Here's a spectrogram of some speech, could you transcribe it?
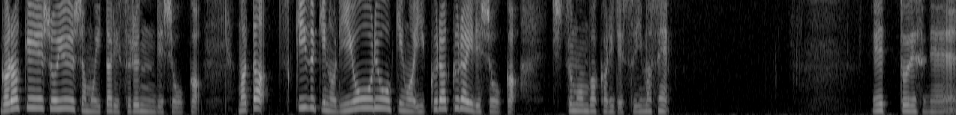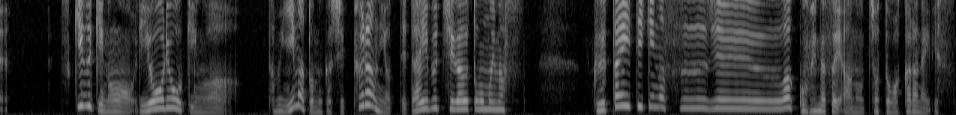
ガラケー所有者もいたりするんでしょうか？また月々の利用料金はいくらくらいでしょうか？質問ばかりですいません。えっとですね月々の利用料金は多分今と昔プランによってだいぶ違うと思います。具体的な数字はごめんなさい。あのちょっとわからないです。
